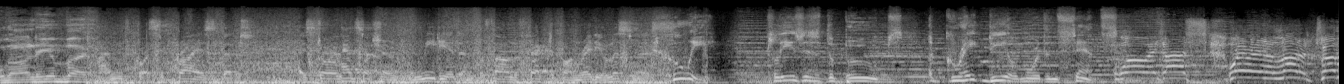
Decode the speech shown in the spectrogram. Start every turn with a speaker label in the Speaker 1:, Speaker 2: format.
Speaker 1: Hold on to your butt.
Speaker 2: I'm, of course, surprised that a story had such an immediate and profound effect upon radio listeners.
Speaker 3: Hooey pleases the boobs a great deal more than sense.
Speaker 4: Woe is us! We're in a lot of trouble!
